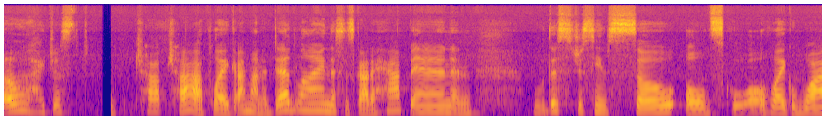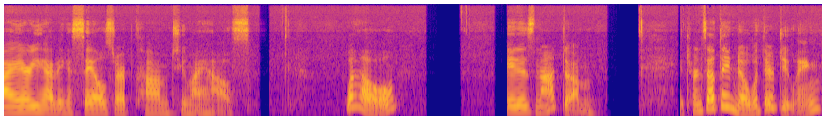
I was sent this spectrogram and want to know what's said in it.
oh, I just chop, chop. Like, I'm on a deadline. This has got to happen. And this just seems so old school. Like, why are you having a sales rep come to my house? Well, it is not dumb. It turns out they know what they're doing.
